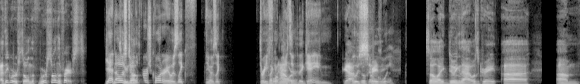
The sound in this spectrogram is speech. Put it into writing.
I think we were still in the we were still in the first. Yeah, no, it was still know- the first quarter. It was like it was like three, was four an minutes hour. into the game. Yeah, it was, so crazy. quick. So like doing that was great. Uh um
